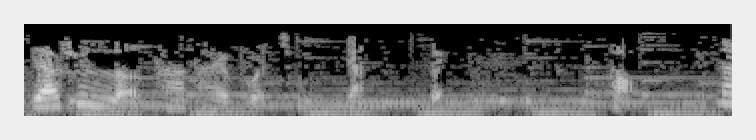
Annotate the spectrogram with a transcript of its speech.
不要去惹他，他也不会怎么样。对，好，那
